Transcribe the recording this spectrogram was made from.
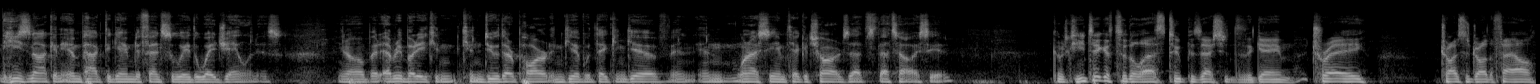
he's not going to impact the game defensively the way Jalen is. You know, but everybody can can do their part and give what they can give. And, and when I see him take a charge, that's that's how I see it. Coach, can you take us to the last two possessions of the game? Trae tries to draw the foul,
